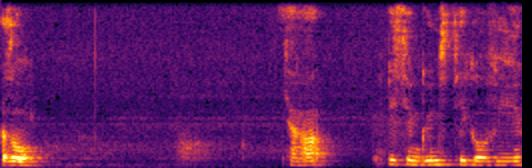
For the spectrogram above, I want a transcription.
Also, ja, ein bisschen günstiger, wie,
